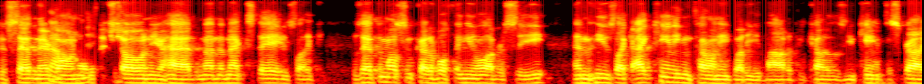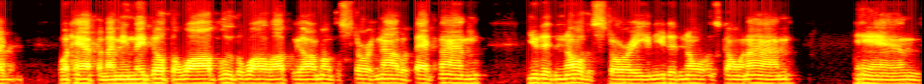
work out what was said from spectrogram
Just sitting there Oh. going over the show in your head. And then the next day he's like, was that the most incredible thing you'll ever see? And he's like, I can't even tell anybody about it because you can't describe what happened. I mean, they built the wall, blew the wall up. We all know the story now, but back then you didn't know the story and you didn't know what was going on. And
